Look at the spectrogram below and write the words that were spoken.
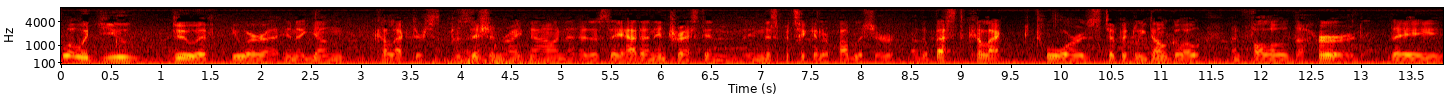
What would you do if you were uh, in a young collector's position right now and as I say had an interest in in this particular publisher the best collectors typically don't go and follow the herd they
